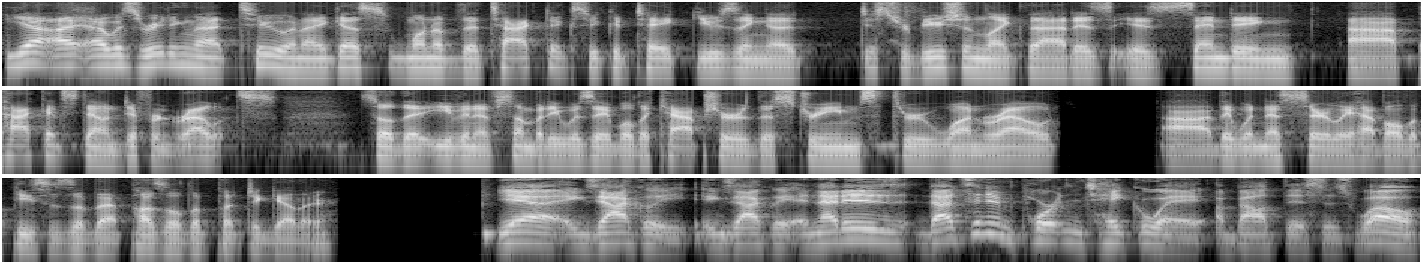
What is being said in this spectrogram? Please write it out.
Yeah, I, I was reading that too. And I guess one of the tactics you could take using a distribution like that is is sending uh, packets down different routes so that even if somebody was able to capture the streams through one route, uh, they wouldn't necessarily have all the pieces of that puzzle to put together. Yeah, exactly, exactly, and that is that's an important takeaway about this as well.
